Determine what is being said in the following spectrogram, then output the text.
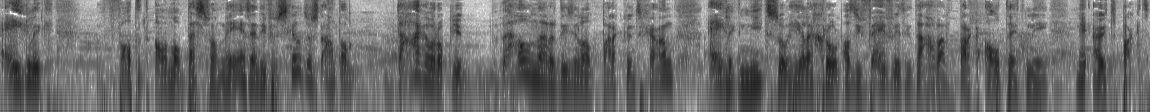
eigenlijk valt het allemaal best van mee. En zijn die verschillen tussen het aantal dagen waarop je wel naar het Disneyland Park kunt gaan, eigenlijk niet zo heel erg groot als die 45 dagen waar het park altijd mee, mee uitpakt.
